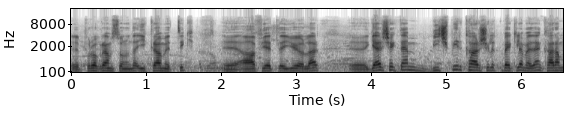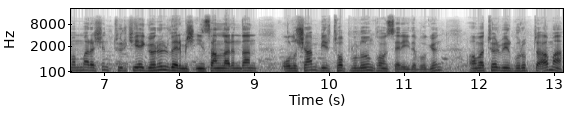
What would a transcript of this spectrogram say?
e, program sonunda ikram ettik. E, afiyetle yiyorlar. E, gerçekten hiçbir karşılık beklemeden Kahramanmaraş'ın Türkiye'ye gönül vermiş insanlarından oluşan bir topluluğun konseriydi bugün. Amatör bir gruptu ama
